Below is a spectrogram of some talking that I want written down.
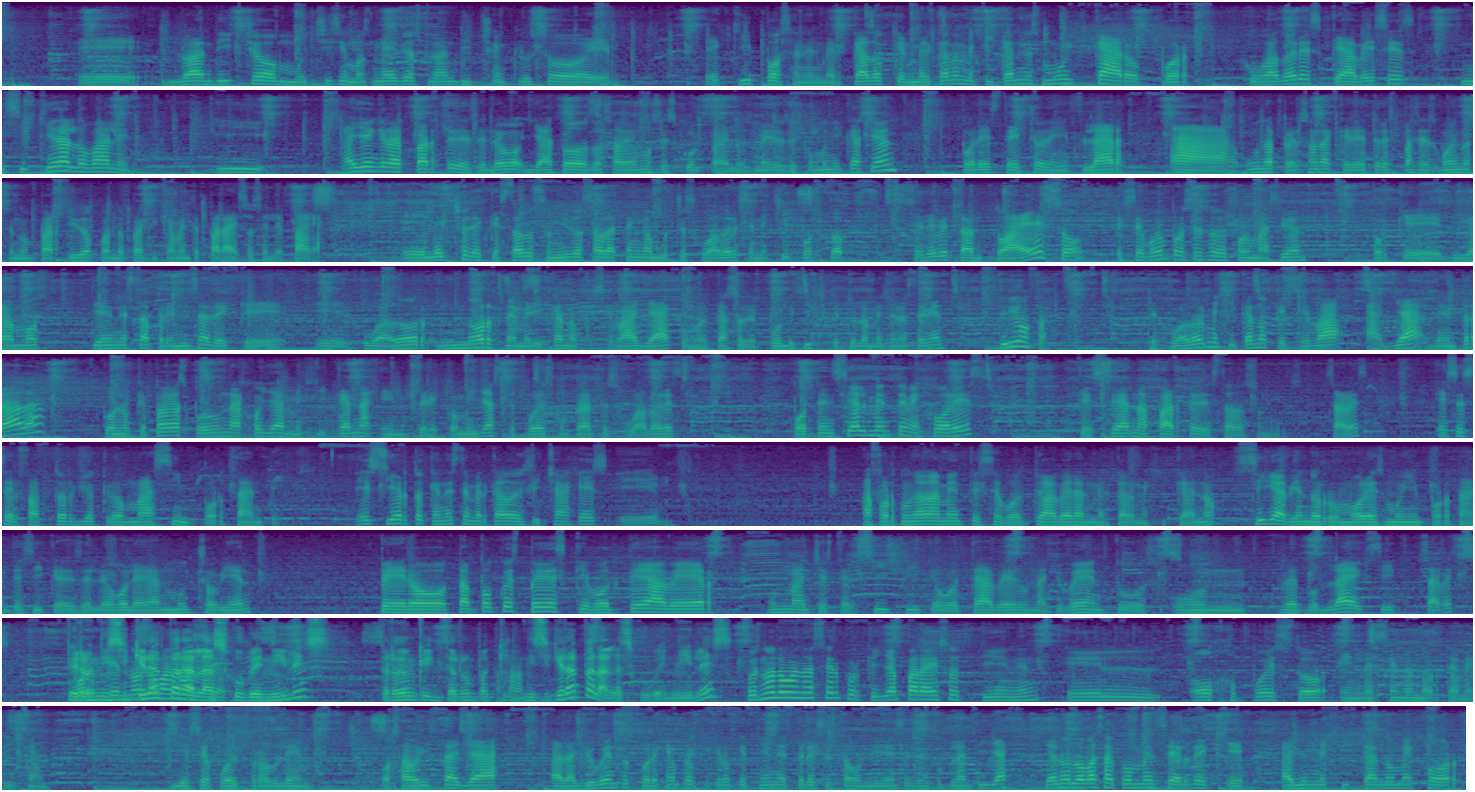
eh, lo han dicho muchísimos medios, lo han dicho incluso eh, equipos en el mercado, que el mercado mexicano es muy caro por jugadores que a veces ni siquiera lo valen. Y hay en gran parte, desde luego, ya todos lo sabemos, es culpa de los medios de comunicación por este hecho de inflar a una persona que dé tres pases buenos en un partido cuando prácticamente para eso se le paga. El hecho de que Estados Unidos ahora tenga muchos jugadores en equipos top se debe tanto a eso, ese buen proceso de formación, porque digamos tienen esta premisa de que el jugador norteamericano que se vaya, como el caso de Pulisic, que tú lo mencionaste bien, triunfa. El jugador mexicano que se va allá de entrada con lo que pagas por una joya mexicana, entre comillas, te puedes comprar tus jugadores potencialmente mejores que sean aparte de Estados Unidos, ¿sabes? Ese es el factor yo creo más importante. Es cierto que en este mercado de fichajes eh, afortunadamente se volteó a ver al mercado mexicano. Sigue habiendo rumores muy importantes y que desde luego le harán mucho bien. Pero tampoco esperes que voltee a ver un Manchester City, que voltee a ver una Juventus, un Red Bull Leipzig, ¿sabes? Pero ni siquiera para las juveniles. Perdón que interrumpa aquí. Ni siquiera para las juveniles. Pues no lo van a hacer porque ya para eso tienen el ojo puesto en la escena norteamericana. Y ese fue el problema. O sea, ahorita ya a la Juventus, por ejemplo, que creo que tiene tres estadounidenses en su plantilla, ya no lo vas a convencer de que hay un mexicano mejor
